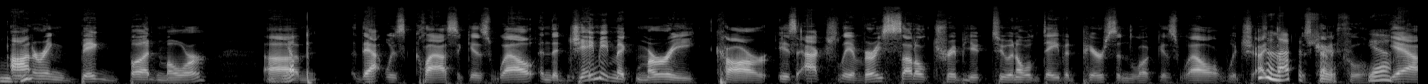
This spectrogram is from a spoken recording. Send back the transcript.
Mhm. honoring Big Bud Moore. Um, That was classic as well. And the Jamie McMurray car is actually a very subtle tribute to an old David Pearson look as well, which I Isn't thought was kind of cool. Yeah. Yeah.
